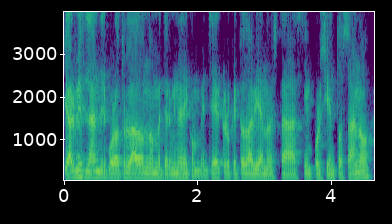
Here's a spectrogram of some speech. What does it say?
Jarvis Landry, por otro lado, no me termina de convencer. Creo que todavía no está 100% sano.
